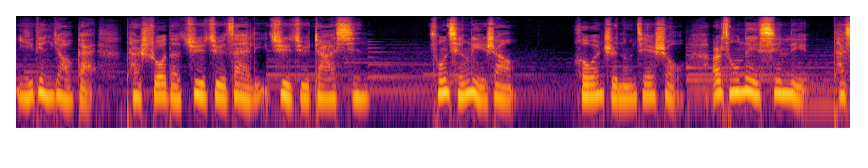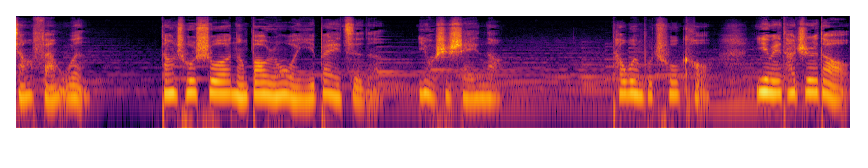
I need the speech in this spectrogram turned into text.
一定要改。他说的句句在理，句句扎心。从情理上，何文只能接受；而从内心里，他想反问。当初说能包容我一辈子的又是谁呢？他问不出口，因为他知道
